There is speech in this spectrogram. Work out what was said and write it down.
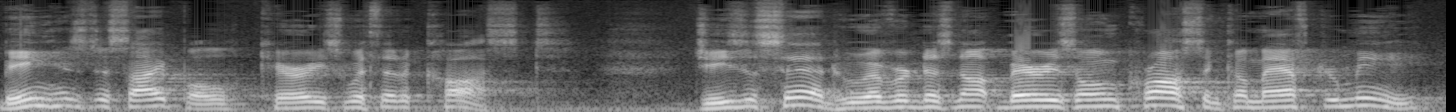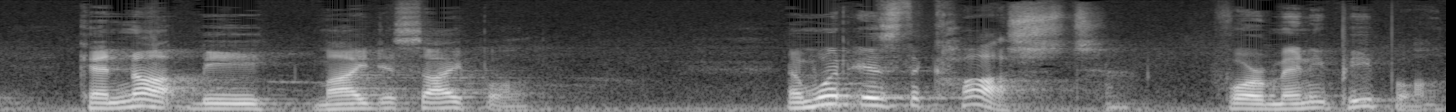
being his disciple, carries with it a cost. Jesus said, Whoever does not bear his own cross and come after me cannot be my disciple. And what is the cost for many people.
